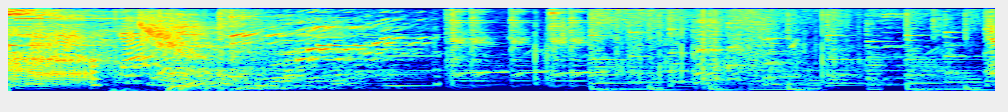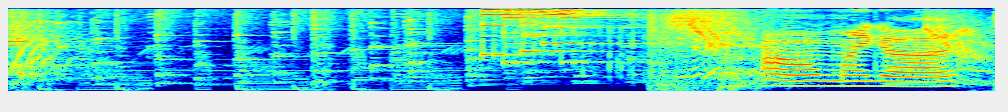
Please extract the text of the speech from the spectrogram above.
Oh. Oh my god.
